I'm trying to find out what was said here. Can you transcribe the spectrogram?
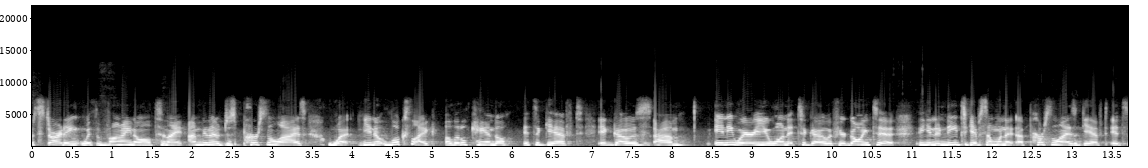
starting with vinyl tonight, I'm going to just personalize what, you know, looks like a little candle. It's a gift. It goes um, anywhere you want it to go. If you're going to, you know, need to give someone a, a personalized gift, it's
